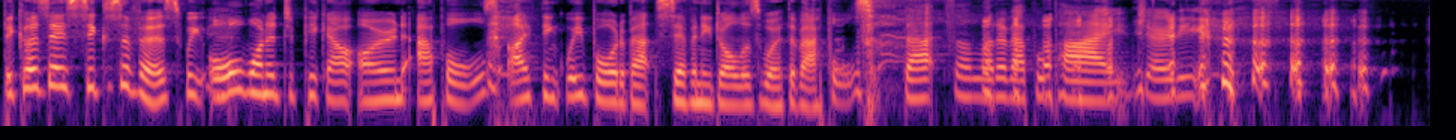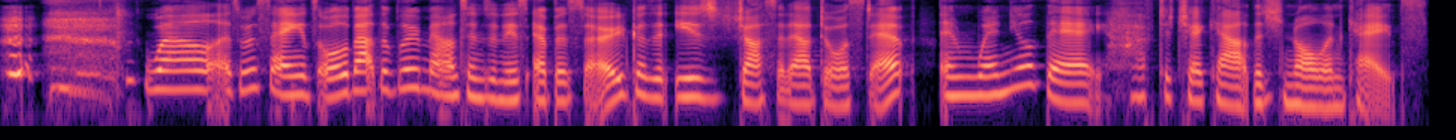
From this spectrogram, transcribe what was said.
because there's six of us, we all wanted to pick our own apples. I think we bought about seventy dollars worth of apples. That's a lot of apple pie, Jodie. well, as we we're saying, it's all about the Blue Mountains in this episode because it is just at our doorstep. And when you're there, you have to check out the Jenolan Caves.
